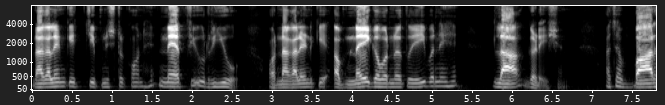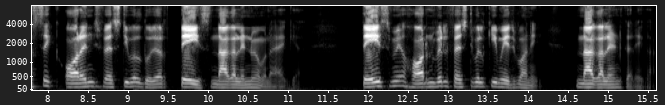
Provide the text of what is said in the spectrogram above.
नागालैंड के चीफ मिनिस्टर कौन है? नेफ्यू रियो और नागालैंड के अब नए गवर्नर तो यही बने हैं, ला गणेशन। अच्छा वार्षिक ऑरेंज फेस्टिवल 2023 नागालैंड में मनाया गया। तेईस में हॉर्नविल फेस्टिवल की मेजबानी नागालैंड करेगा।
